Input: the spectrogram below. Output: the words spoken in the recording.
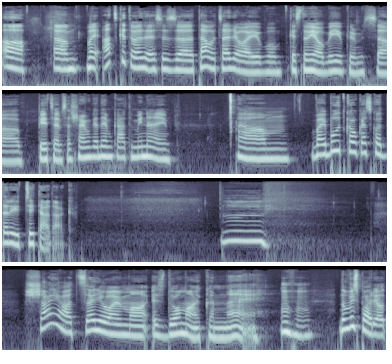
oh. Um, vai atskatoties uz uh, tavu ceļojumu, kas nu jau bija pirms uh, pieciem, sešiem gadiem, kā tu minēji, um, vai būtu kaut kas, ko darīt citādāk? Mm. Šajā ceļojumā es domāju, ka nē. Uh mhm. -huh. Nu, vispār jau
